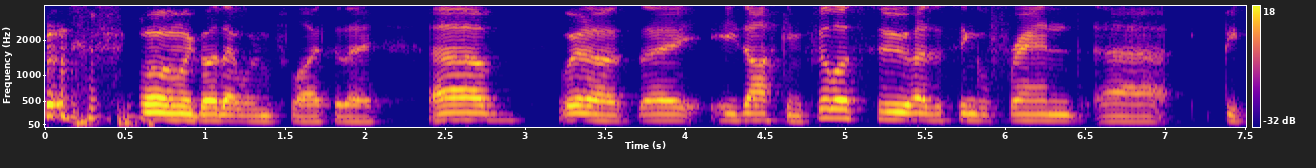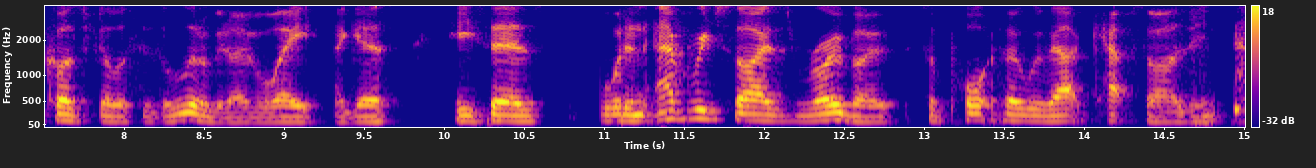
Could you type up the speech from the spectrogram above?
oh my god, that wouldn't fly today. Um, what else? So he's asking Phyllis, who has a single friend, uh, because Phyllis is a little bit overweight, I guess. He says, "Would an average-sized rowboat support her without capsizing?"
